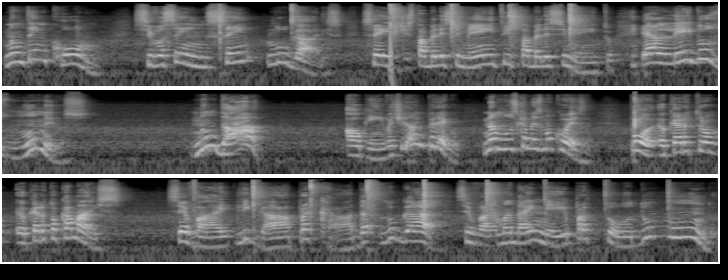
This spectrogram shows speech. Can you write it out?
Não tem como. Se você em 100 lugares, sei, de estabelecimento em estabelecimento, é a lei dos números. Não dá. Alguém vai te dar um emprego. Na música é a mesma coisa. Pô, eu quero, eu quero tocar mais. Você vai ligar para cada lugar. Você vai mandar e-mail para todo mundo.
